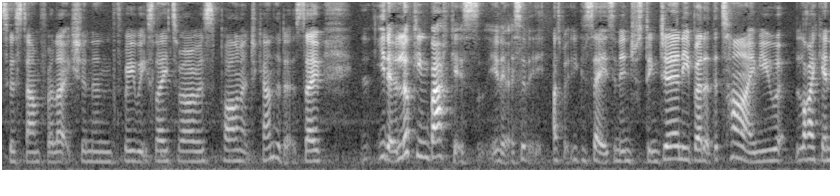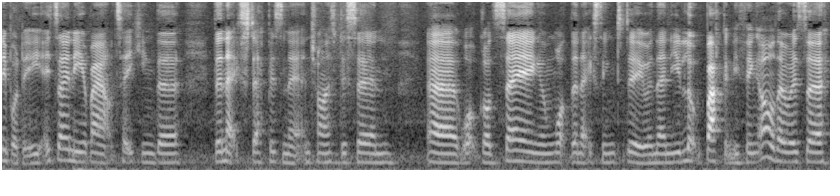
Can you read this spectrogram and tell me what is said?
to stand for election and three weeks later I was parliamentary candidate. So you know looking back it's you know it's a, you can say it's an interesting journey but at the time you like anybody it's only about taking the the next step isn't it? And trying to discern uh, what God's saying and what the next thing to do. And then you look back and you think oh there was a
